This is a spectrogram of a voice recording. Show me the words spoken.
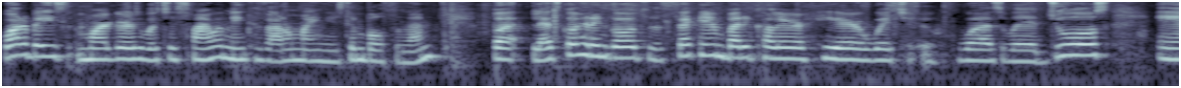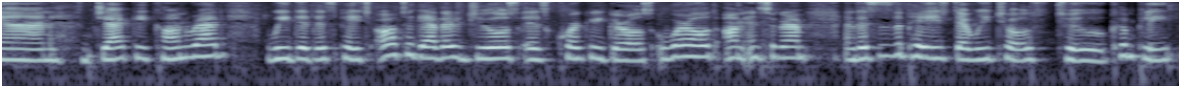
water-based markers which is fine with me because I don't mind using both of them. But let's go ahead and go to the second body color here which was with Jules and Jackie Conrad. We did this page all together. Jules is Quirky Girls World on Instagram and this is the page that we chose to complete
